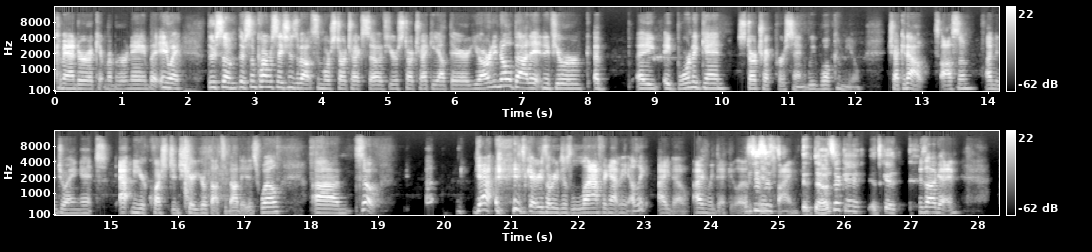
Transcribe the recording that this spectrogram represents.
commander. I can't remember her name, but anyway, there's some there's some conversations about some more Star Trek. So if you're a Star Trekkie out there, you already know about it, and if you're a a, a born again Star Trek person, we welcome you. Check it out. It's awesome. I'm enjoying it. At me your questions, share your thoughts about it as well. Um, so, uh, yeah, Gary's already just laughing at me. I was like, I know, I'm ridiculous. It's, it's fine. It, no, it's okay. It's good. It's all good.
